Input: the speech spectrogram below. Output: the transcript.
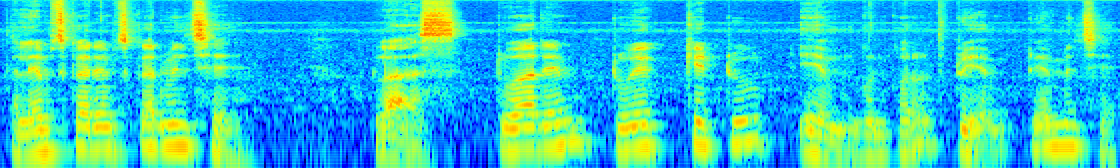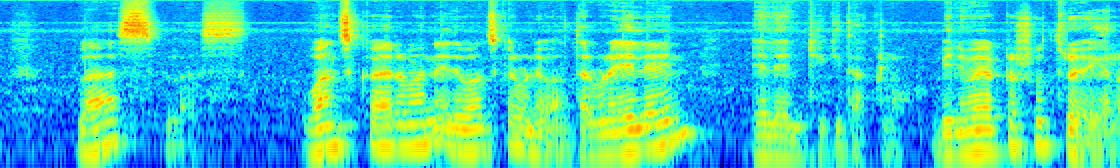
তাহলে এম স্কোয়ার এম স্কোয়ার মিলছে? প্লাস টু আর এম, টু কে টু এম গুণ করো টু এম টু এম মিলছে? Plus plus. ওয়ান স্কোয়ার মানে ওয়ান স্কোয়ার মানে ওয়ান, তার মানে এই লাইন এই লাইন ঠিকই থাকল। বিনিময়ে একটা সূত্র হয়ে গেল।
